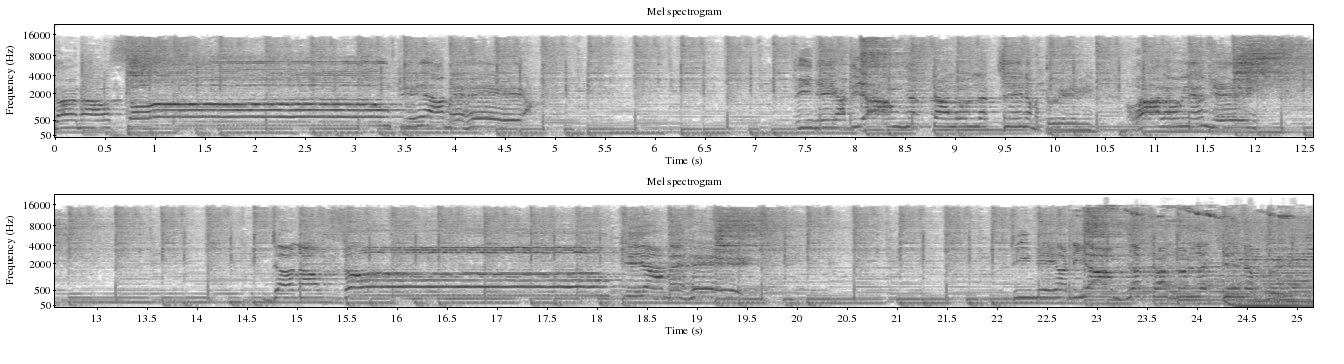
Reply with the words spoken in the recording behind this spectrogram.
တဏှာဆုံး နေရာတရားညတ်တလုံးလက်ချင်းနဲ့မတွေ့အားလုံးရဲ့မြေတဏှာဆုံးပြရမယ်ဟဲ့ဒီနေရာတရားညတ်တလုံးလက်ချင်းနဲ့မတွေ့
